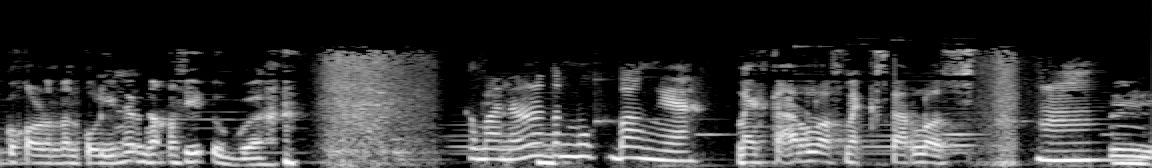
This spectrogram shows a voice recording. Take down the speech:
Gue kalau nonton kuliner nggak ke situ gue. ke mana lu nonton mukbang ya. Next Carlos, next Carlos. Hmm. Hmm.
